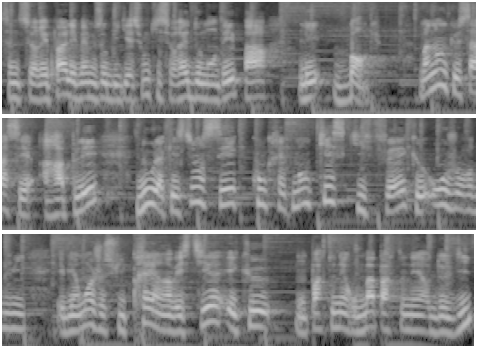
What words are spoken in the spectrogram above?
Ce ne seraient pas les mêmes obligations qui seraient demandées par les banques. Maintenant que ça c'est rappelé, nous la question c'est concrètement qu'est-ce qui fait qu'aujourd'hui, eh bien moi je suis prêt à investir et que mon partenaire ou ma partenaire de vie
